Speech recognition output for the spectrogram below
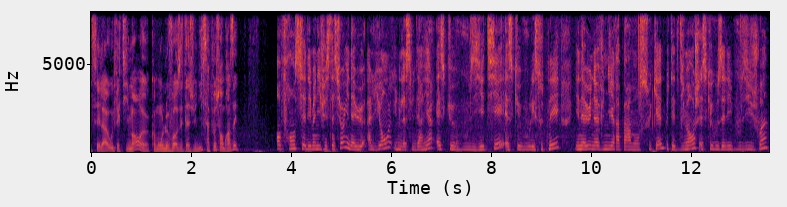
C'est là où, effectivement, euh, comme on le voit aux États-Unis, ça peut s'embraser. En France, il y a des manifestations. Il y en a eu à Lyon, une la semaine dernière. Est-ce que vous y étiez? Est-ce que vous les soutenez? Il y en a une à venir apparemment ce week-end, peut-être dimanche. Est-ce que vous allez vous y joindre?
